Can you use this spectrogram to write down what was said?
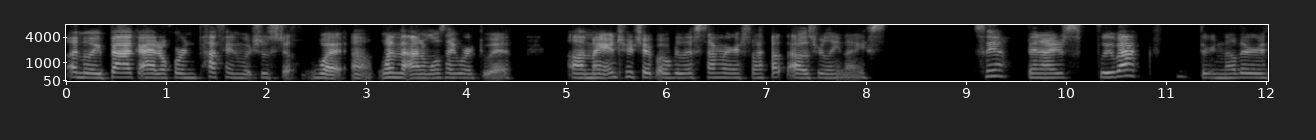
on the way back, I had a horned puffin, which was just what uh, one of the animals I worked with on my internship over the summer. So I thought that was really nice. So yeah, then I just flew back through another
